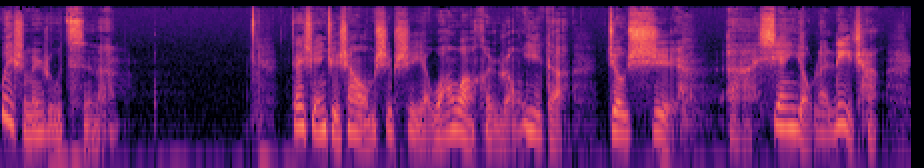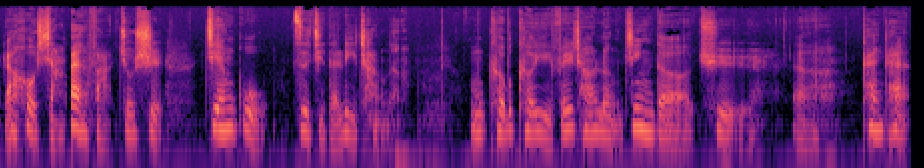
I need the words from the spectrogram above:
为什么如此呢？在选举上，我们是不是也往往很容易的，就是呃，先有了立场，然后想办法就是兼顾自己的立场呢？我们可不可以非常冷静的去呃看看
